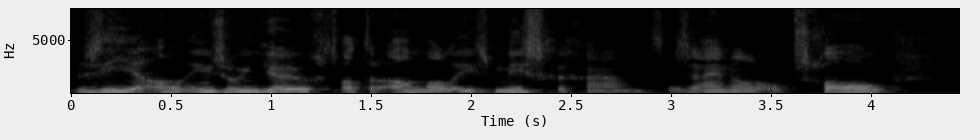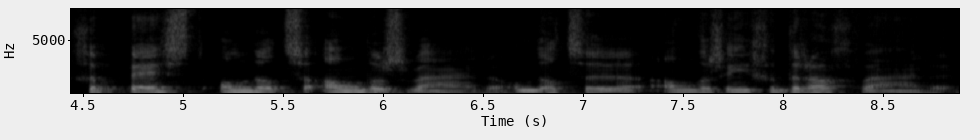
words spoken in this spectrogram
zie je al in zo'n jeugd wat er allemaal is misgegaan. Ze zijn al op school gepest omdat ze anders waren, omdat ze anders in gedrag waren.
